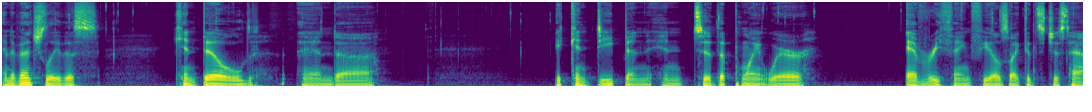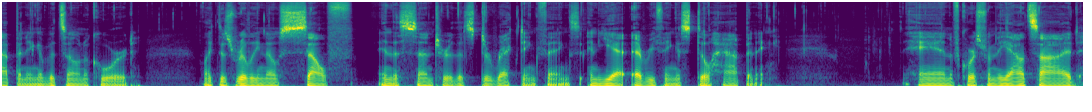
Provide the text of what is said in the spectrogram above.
And eventually, this can build and uh, it can deepen into the point where everything feels like it's just happening of its own accord. Like there's really no self in the center that's directing things, and yet everything is still happening. And of course, from the outside,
